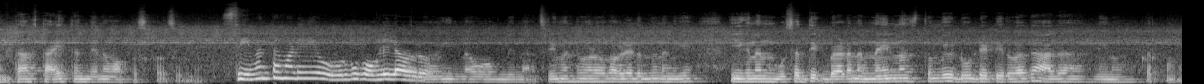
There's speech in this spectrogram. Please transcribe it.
ಅಂತ ಅವ್ರ ತಾಯಿ ತಂದೆನ ವಾಪಸ್ ಕಳಿಸಿದ್ರು. ಶ್ರೀಮಂತ ಮಾಡಿ ಊರಿಗೂ ಹೋಗಲಿಲ್ಲ ಅವರು? ಇಲ್ಲ ಹೋಗಲಿಲ್ಲ. ಶ್ರೀಮಂತ ಮಾಡುವಾಗ ಅವಳು ಹೇಳಿದ್ಲು ನನಗೆ ಈಗ ನನಗೆ ಸದ್ಯಕ್ಕೆ ಬೇಡ. ನನ್ನ ನೈನ್ ಮಂತ್ಸ್ ತುಂಬಿ ಡ್ಯೂ ಡೇಟ್ ಇರುವಾಗ ಆಗ ನೀನು ಕರ್ಕೊಂಡು.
